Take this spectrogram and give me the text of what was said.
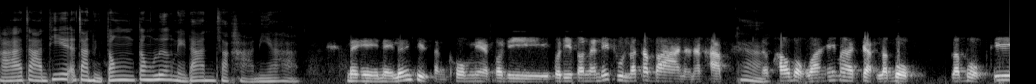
คะอาจารย์ที่อาจารย์ถึงต้องต้องเลือกในด้านสาขานี้ค่ะ ในในเรื่องจิตสังคมเนี่ยพอดีพอดีตอนนั้นได้ทุนรัฐบาลนะนะครับค่ะแล้วเขาบอกว่าให้มาจัดระบบระบบที่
